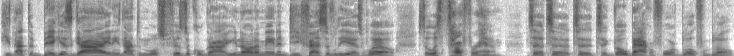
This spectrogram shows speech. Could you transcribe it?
he's not the biggest guy and he's not the most physical guy. You know what I mean? And defensively as well. So it's tough for him to to to to go back and forth, blow for blow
